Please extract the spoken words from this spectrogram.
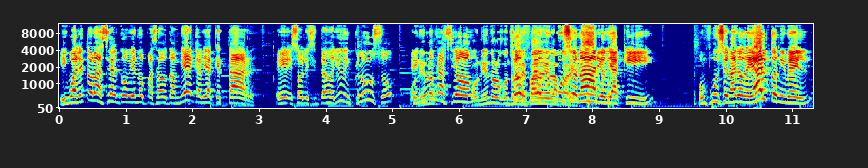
Igualito lo hacía el gobierno pasado también, que había que estar eh, solicitando ayuda. Incluso, en una ocasión, poniéndolo contra yo fui un funcionario de aquí, un funcionario de alto nivel,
